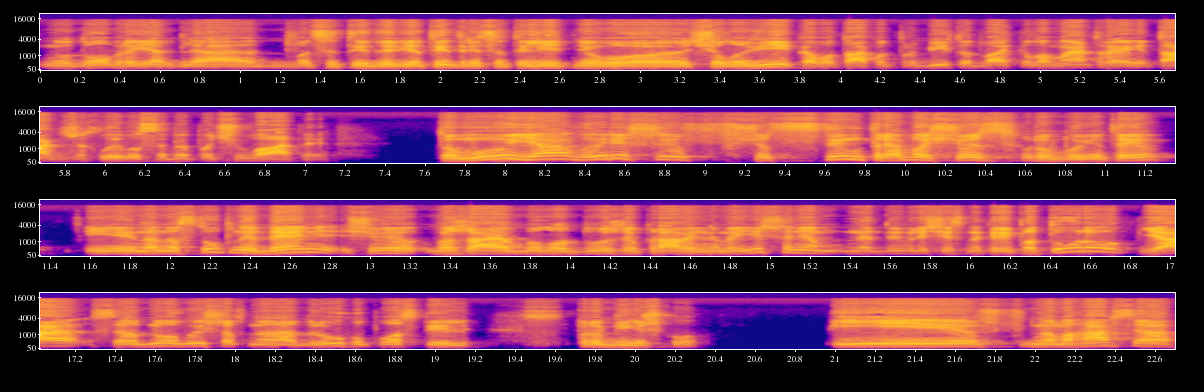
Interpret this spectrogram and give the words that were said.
ну, добре, як для 29-30-літнього чоловіка, отак от пробігти 2 кілометри і так жахливо себе почувати. Тому я вирішив, що з цим треба щось робити. І на наступний день, що я вважаю, було дуже правильним рішенням, не дивлячись на кріпатуру, я все одно вийшов на другу поспіль пробіжку. І намагався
